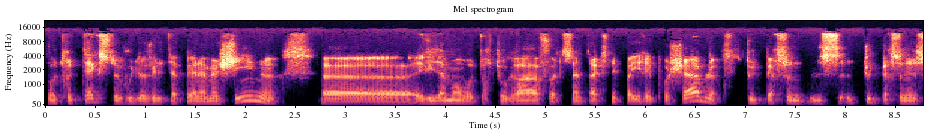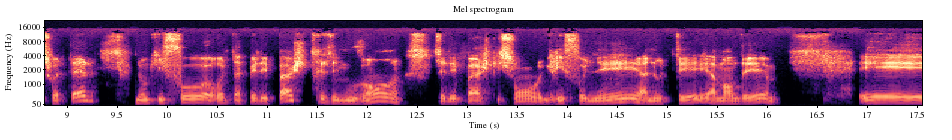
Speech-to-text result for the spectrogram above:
Votre texte, vous devez le taper à la machine. Euh, évidemment, votre orthographe, votre syntaxe n'est pas irréprochable, toute personne, toute personnelle soit-elle. Donc il faut retaper les pages. Très émouvant. C'est des pages qui sont griffonnées, annotées, amendées. Et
